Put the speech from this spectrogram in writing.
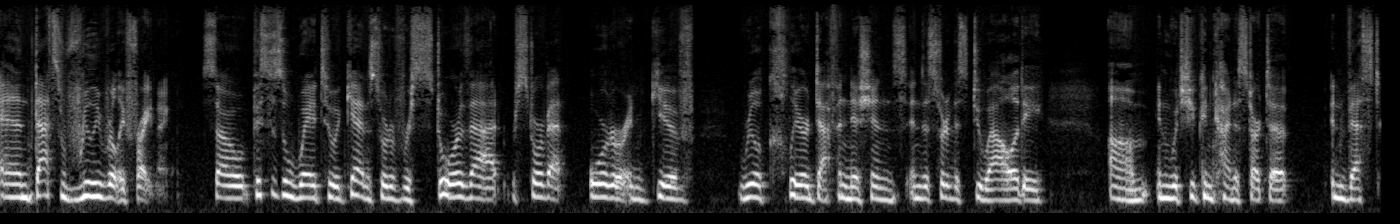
And that's really, really frightening. So this is a way to again sort of restore that, restore that order and give real clear definitions in this sort of this duality um, in which you can kind of start to invest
